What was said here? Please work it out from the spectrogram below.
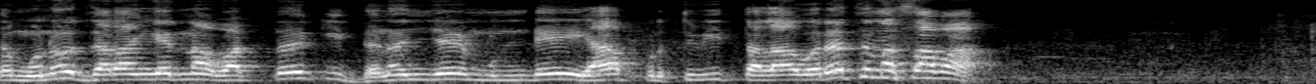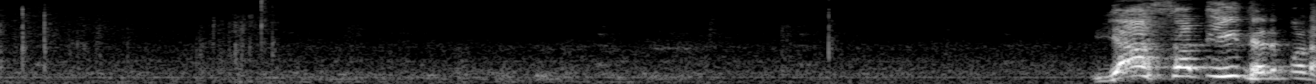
तर मनोज जरांगेंना वाटतं की धनंजय मुंडे या पृथ्वी तलावरच नसावा. यासाठी ही धडपड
